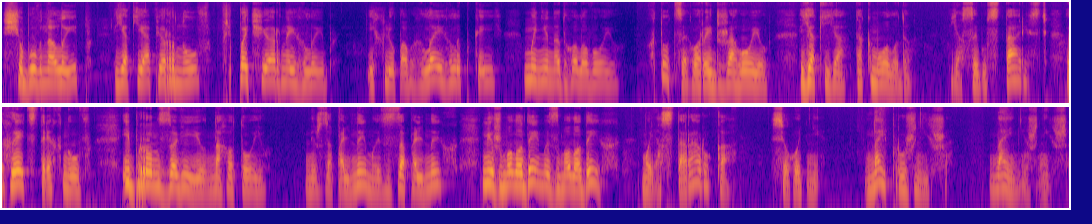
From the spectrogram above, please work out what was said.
що був налип, як я пірнув в печерний глиб, і хлюпав глей глибкий мені над головою. Хто це горить жагою, як я, так молодо? Я сиву старість геть стряхнув і бронзовію наготою. Між запальними з запальних, між молодими з молодих, моя стара рука сьогодні найпружніша, найніжніша.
